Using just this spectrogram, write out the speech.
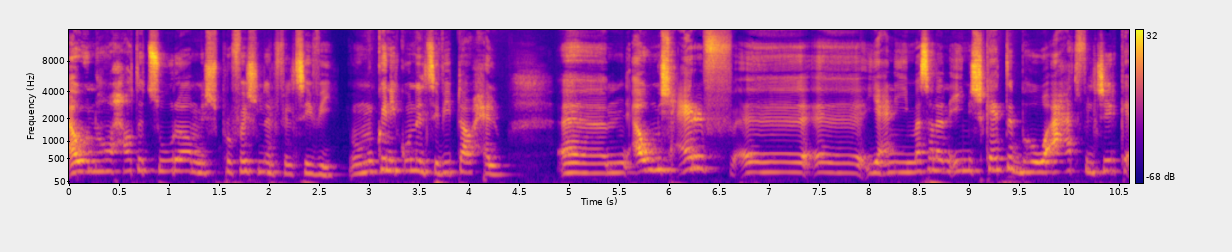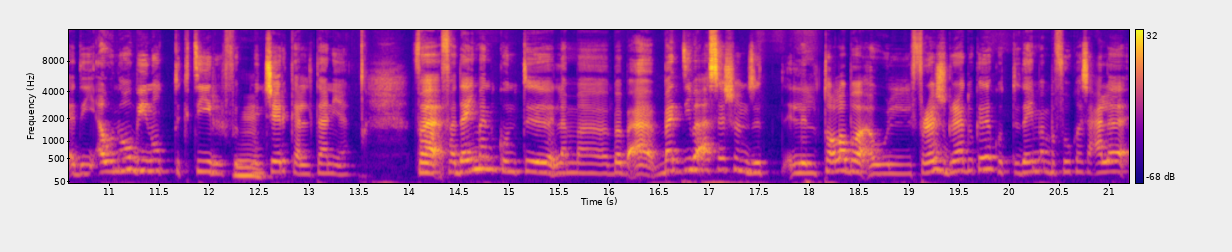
أو إن هو حاطط صورة مش professional في ال CV وممكن يكون ال CV بتاعه حلو. أو مش عارف آه، آه، يعني مثلا إيه مش كاتب هو قعد في الشركة إيه أو إن هو بينط كتير. من شركة لتانية فدايما كنت لما ببقى بدي بقى sessions للطلبة أو ال fresh grad وكده كنت دايما ب focus على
